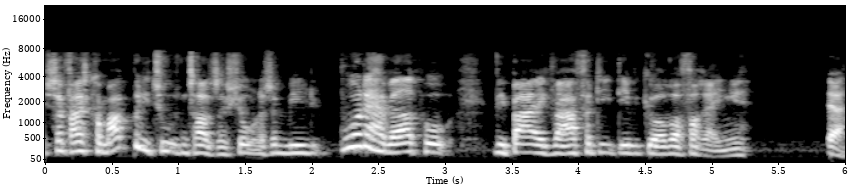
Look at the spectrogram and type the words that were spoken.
så faktisk kommer op på de 1000 transaktioner, som vi burde have været på, vi bare ikke var, fordi det vi gjorde var for ringe. Ja,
